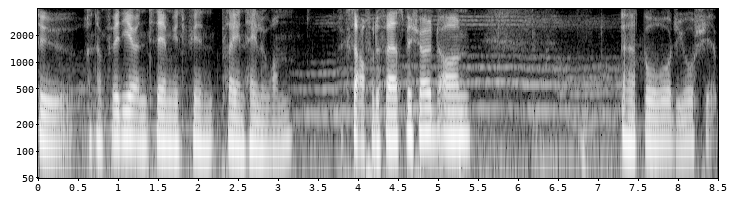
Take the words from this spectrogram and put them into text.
to another video and today I'm going to be playing Halo 1. Except for the first mission on uh, board your ship.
